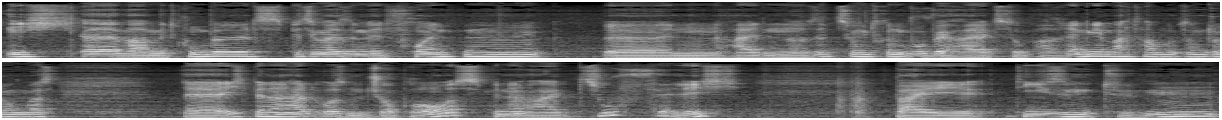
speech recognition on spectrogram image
Ich äh, war mit Kumpels bzw. mit Freunden äh, in halt einer Sitzung drin, wo wir halt so ein paar Rennen gemacht haben und so irgendwas. Äh, ich bin dann halt aus dem Job raus, bin dann halt zufällig bei diesem Typen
